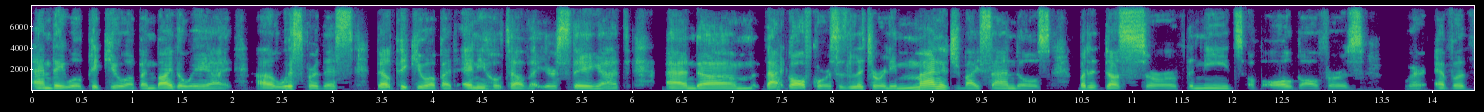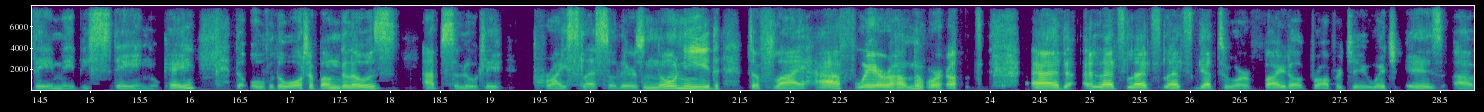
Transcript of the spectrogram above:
and they will pick you up. And by the way, I, I'll whisper this, they'll pick you up at any hotel that you're staying at. And um, that golf course is literally managed by Sandals, but it does serve the needs of all golfers wherever they may be staying, okay? The over-the-water bungalows, absolutely priceless. So there's no need to fly halfway around the world. And let's let's let's get to our final property, which is a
